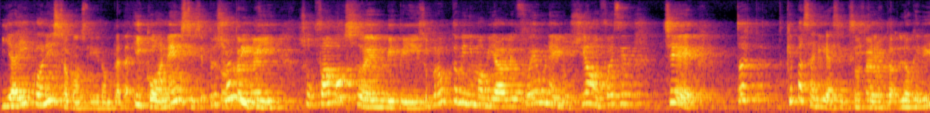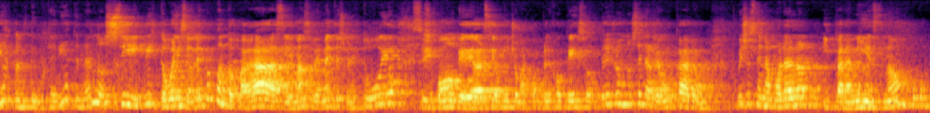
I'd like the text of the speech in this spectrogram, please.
Y ahí con eso consiguieron plata. Y con eso, pero su MVP, su famoso MVP, su producto mínimo viable fue una ilusión. Fue decir, che, todo esto, ¿Qué pasaría si existe esto? ¿Lo querías, te gustaría tenerlo? Sí, listo, buenísimo. Después cuánto pagás y demás, obviamente es un estudio, supongo que debe haber sido mucho más complejo que eso, pero ellos no se la rebuscaron. Ellos se enamoraron y para mí es, ¿no? Un poco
